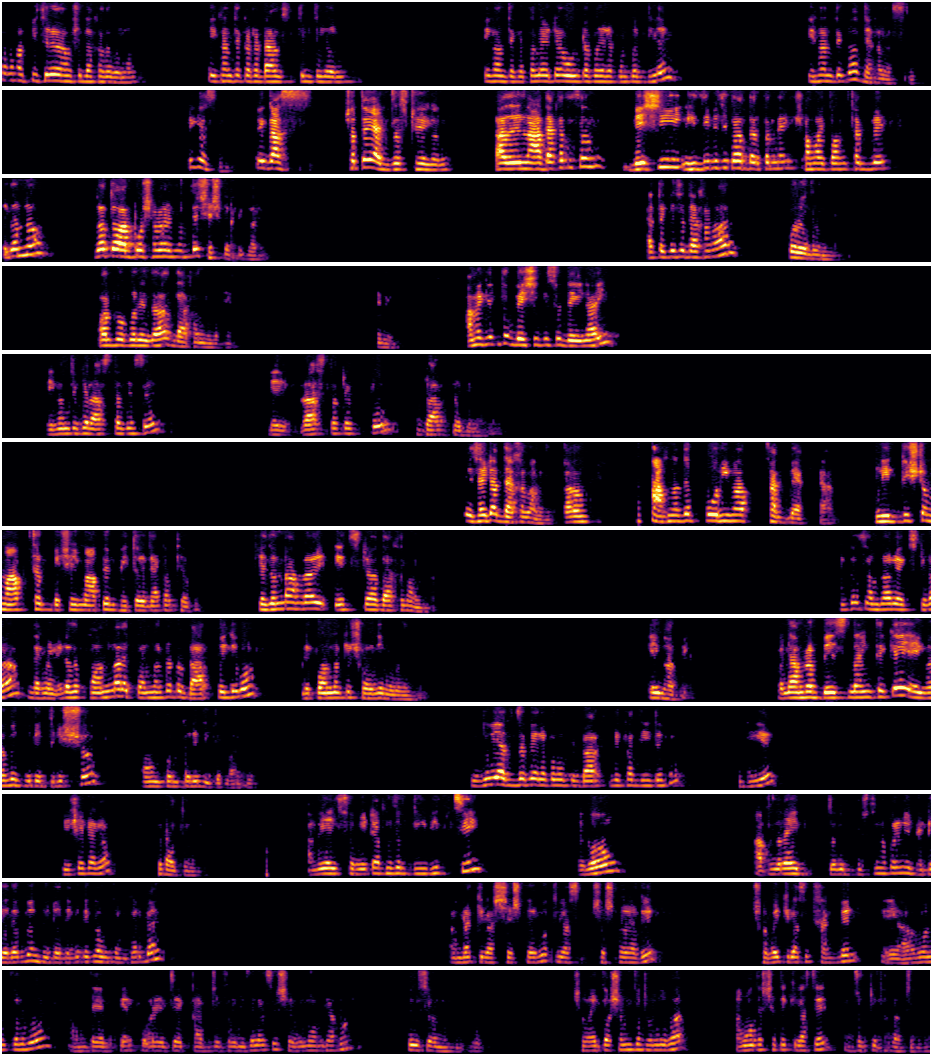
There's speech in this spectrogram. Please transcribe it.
তখন আর পিছনের অংশ দেখা যাবে না। এখান থেকে একটা ডাল তুলে দিলেন। এখান থেকে তাহলে এটা উল্টা করে এরকম করে দিলেন। এখান থেকেও দেখা যাচ্ছে। ঠিক আছে? এই গাছ সাথে অ্যাডজাস্ট হয়ে গেল। আর যদি না দেখাতে চান, বেশি ইজি বিজি করার দরকার নেই, সময় কম থাকবে। এজন্য যত অল্প সময়ের মধ্যে শেষ করতে পারি এত কিছু দেখানোর প্রয়োজন নেই। অল্প করে যা দেখানো যাবে। আমি কিন্তু বেশি কিছু দেই নাই। এখান থেকে রাস্তা গেছে। রাস্তাটা একটু ডার্ক করে দিলাম। এই সাইডটা দেখালাম না, কারণ আপনাদের পরিমাপ থাকবে একটা নির্দিষ্ট মাপ থাকবে সেই মাপের ভিতরে দেখাতে হবে। সেজন্য আমরা এক্সট্রা দেখালাম না। ঠিক আছে আমরা এক্সট্রা দেখলাম এটা যে কর্নার এই কর্নারটা একটু ডার্ক করে দেবো এই কর্নারটা সহজে বলে দেবো এইভাবে। তাহলে আমরা বেস লাইন থেকে এইভাবে দুটো দৃশ্য অঙ্কন করে দিতে পারব। দুই এক জায়গায় এরকম একটু ডার্ক রেখা দিয়ে দেবো, দিয়ে বিষয়টাকে ফোটাতে হবে আমি এই ছবিটা আপনাদের দিয়ে দিচ্ছি এবং আপনারা এই যদি বুঝতে না পারেন ভিডিও দেখবেন ভিডিও দেখে দেখে অঙ্কন করবেন। আমরা ক্লাস শেষ করব ক্লাস শেষ করার আগে সবাই ক্লাসে থাকবেন, এই আহ্বান করব। আমাদের এরপরে যে কার্যক্রমগুলো আছে সেগুলো আমরা এখন পরিচালনা করব। সবাইকে অসংখ্য ধন্যবাদ। আমাদের সাথে ক্লাসে যুক্ত থাকার জন্য।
